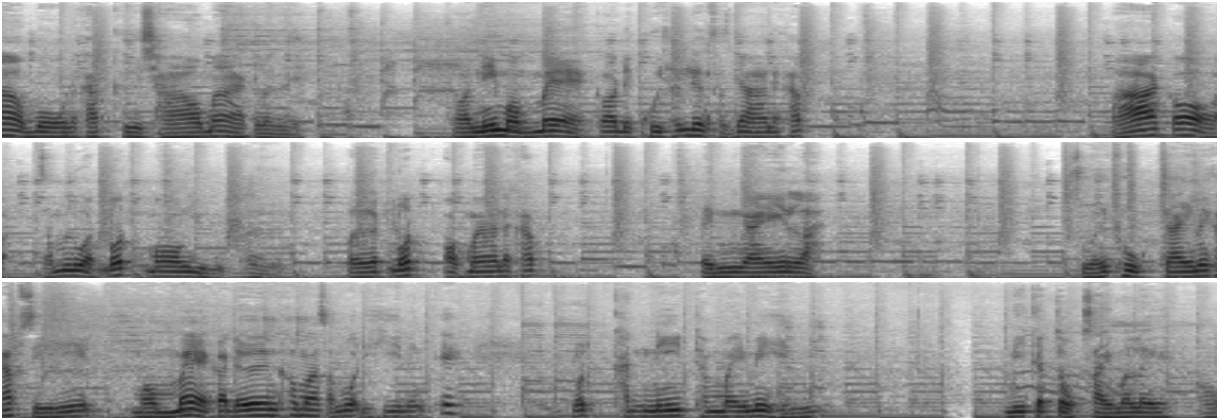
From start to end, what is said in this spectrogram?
9 โมงนะครับ คือเช้ามากเลย ตอนนี้หม่อมแม่ก็ได้คุยทั้งเรื่องสัญญานะครับ ป้าก็สำรวจรถมองอยู่ เออ เปิดรถออกมานะครับ เป็นไงล่ะ สวยถูกใจไหมครับ สีนี้มอมแม่ก็เดินเข้ามาสำรวจอีกทีนึง เอ๊ะ รถคันนี้ทำไมไม่เห็น มีกระจกใส่มาเลย อ๋อ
